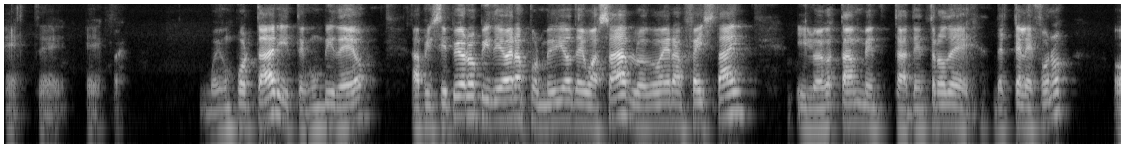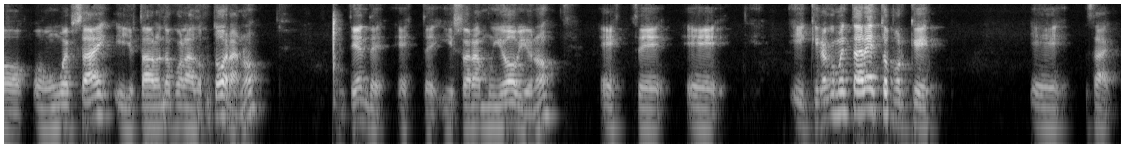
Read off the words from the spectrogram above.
Este, pues, voy a importar y tengo un video. Al principio los videos eran por medio de WhatsApp, luego eran FaceTime y luego están dentro de, del teléfono o, un website y yo estaba hablando con la doctora, ¿no? ¿Entiendes? Este, y eso era muy obvio, ¿no? Este, eh, y quiero comentar esto porque, eh, o sea,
